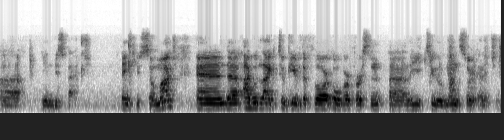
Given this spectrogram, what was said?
uh, in dispatch. Thank you so much. And uh, I would like to give the floor over personally to Mansur Eliçin.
